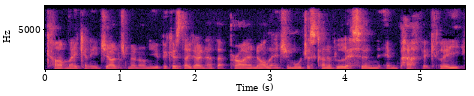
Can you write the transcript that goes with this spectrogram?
can't make any judgment on you because they don't have that prior knowledge and will just kind of listen empathically,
